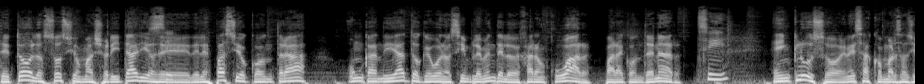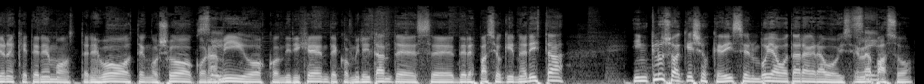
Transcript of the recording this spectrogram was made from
de todos los socios mayoritarios de- del espacio contra un candidato que, bueno, simplemente lo dejaron jugar para contener. Sí. E incluso en esas conversaciones que tenemos, tenés vos, tengo yo, con Sí. amigos, con dirigentes, con militantes eh, del espacio kirchnerista, incluso aquellos que dicen voy a votar a Grabois en Sí. la PASO,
